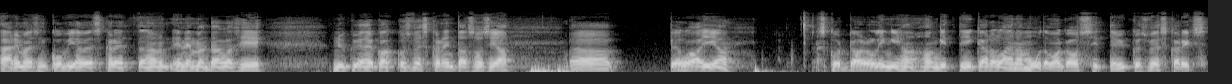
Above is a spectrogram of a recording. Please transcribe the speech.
äärimmäisen kovia veskareita, on enemmän tällaisia nykyään ja kakkosveskarin tasoisia pelaajia. Scott Darling ihan hankittiin Carolina muutama kausi sitten ykkösveskariksi.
